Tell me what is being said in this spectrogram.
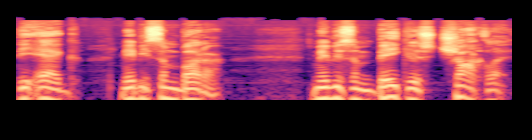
the egg, maybe some butter, maybe some baker's chocolate,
